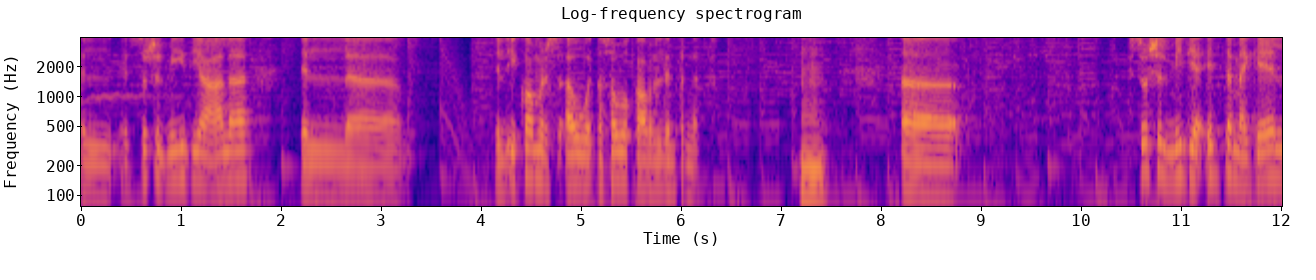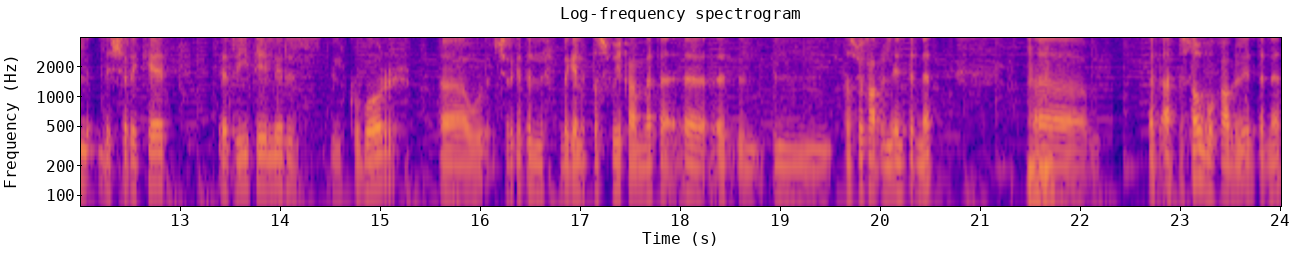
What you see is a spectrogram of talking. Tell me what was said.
ال- ال social media على ال e-commerce أو التسوق عبر الإنترنت. آه، ال social media إدى مجال للشركات ال retailers الكبار آه، أو الشركات اللي في مجال التسويق عامة آه، ال- ال- التسويق عبر الإنترنت. آه، التسوق عبر الإنترنت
